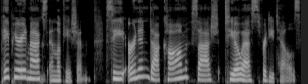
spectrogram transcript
pay period max, and location. See earnin.com slash TOS for details.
